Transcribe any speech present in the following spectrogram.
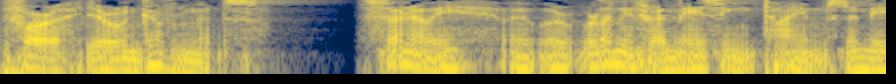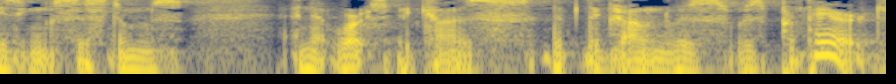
for your own governments. So anyway, we're, we're living through amazing times and amazing systems, and it works because the, the ground was, was prepared.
